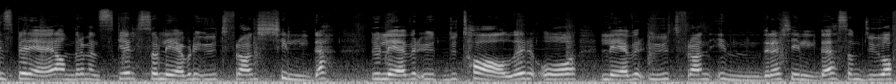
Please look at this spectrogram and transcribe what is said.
inspirere andre mennesker, så lever du ut fra en kilde. Du lever ut, du taler og lever ut fra en indre kilde som du har,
